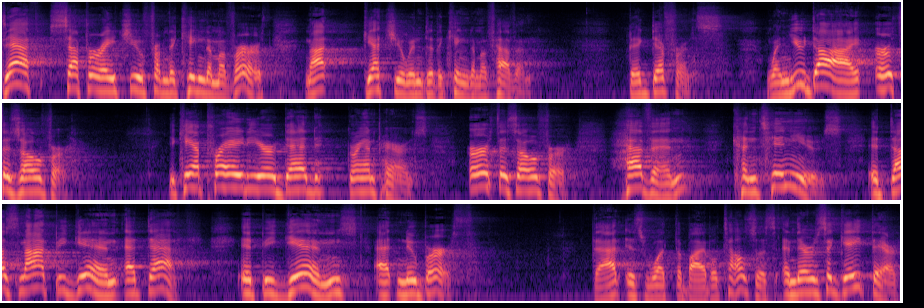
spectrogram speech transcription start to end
Death separates you from the kingdom of earth, not get you into the kingdom of heaven. Big difference. When you die, earth is over. You can't pray to your dead grandparents. Earth is over heaven continues. It does not begin at death, it begins at new birth. That is what the Bible tells us. And there's a gate there.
